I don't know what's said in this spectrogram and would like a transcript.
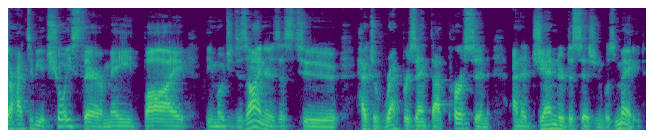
there had to be a choice there made by the emoji designers as to how to represent that person, and a gender decision was made.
